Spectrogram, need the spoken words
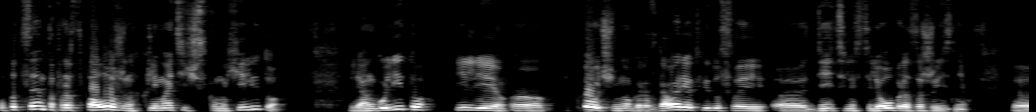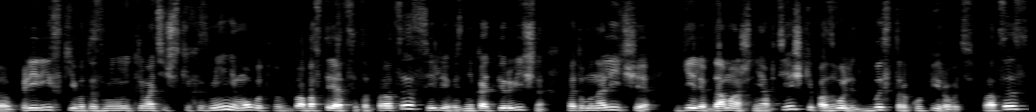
У пациентов, расположенных к климатическому хилиту или ангулиту, или э, кто очень много разговаривает ввиду своей э, деятельности или образа жизни, при риске вот изменений, климатических изменений могут обостряться этот процесс или возникать первично. Поэтому наличие геля в домашней аптечке позволит быстро купировать процесс,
